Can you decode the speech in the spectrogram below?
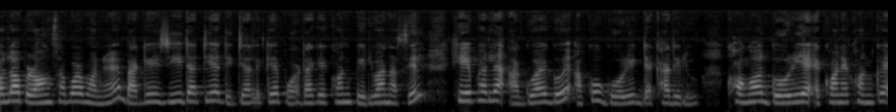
অলপ ৰং চাবৰ মনেৰে বাগিৰ যি দাঁতিয়ে তেতিয়ালৈকে পৰ্দাকেইখন পেলোৱা নাছিল সেইফালে আগুৱাই গৈ আকৌ গৌৰীক দেখা দিলোঁ। খঙত গৌৰীয়ে এখন এখনকৈ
